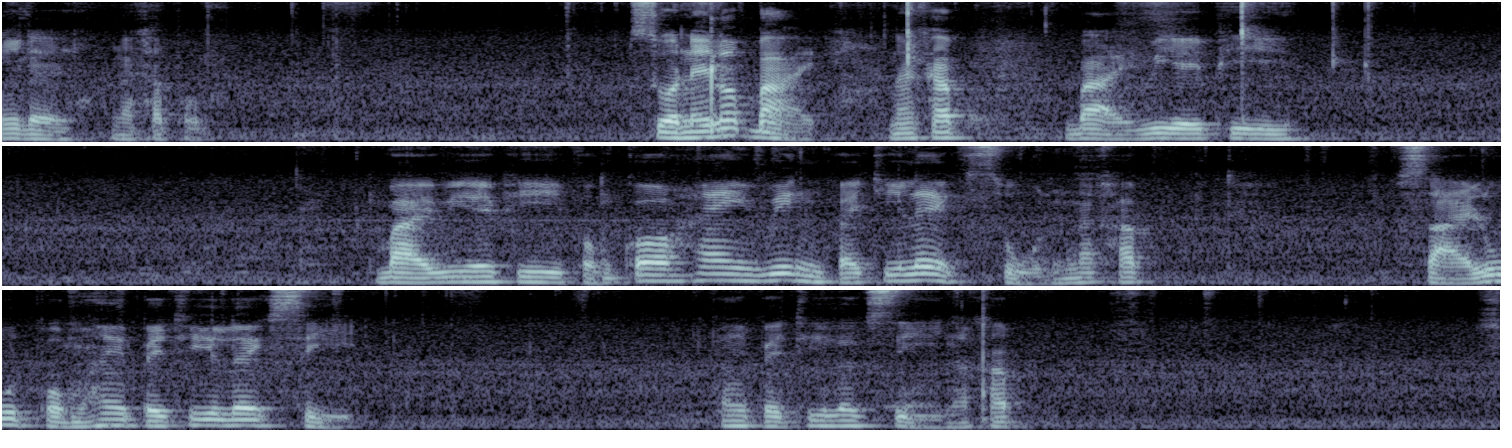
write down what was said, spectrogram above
นี่เลยนะครับผมส่วนในรอบบ่ายนะครับ บ่าย VIP บ่าย VIP ผมก็ให้วิ่งไปที่เลข 0 นะครับ สายรูดผมให้ไปที่เลข 4 ให้ไปที่เลข 4 นะครับ 01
